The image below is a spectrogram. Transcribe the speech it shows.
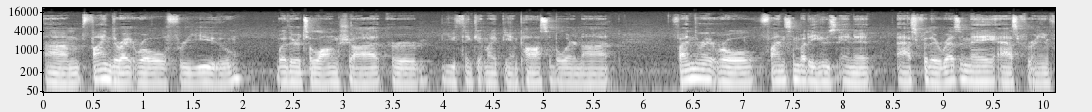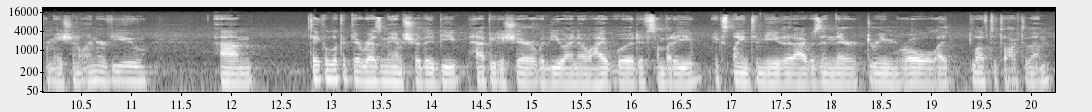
Um, find the right role for you, whether it's a long shot or you think it might be impossible or not. Find the right role, find somebody who's in it, ask for their resume, ask for an informational interview. Um, take a look at their resume. I'm sure they'd be happy to share it with you. I know I would if somebody explained to me that I was in their dream role. I'd love to talk to them.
